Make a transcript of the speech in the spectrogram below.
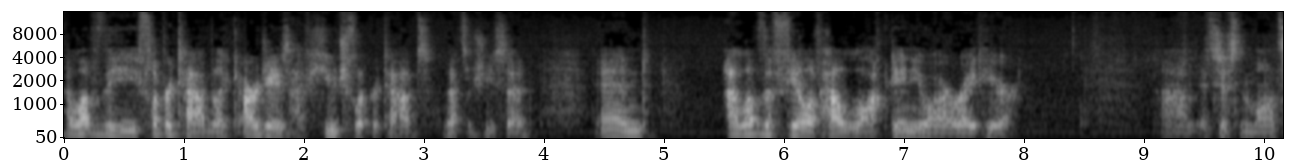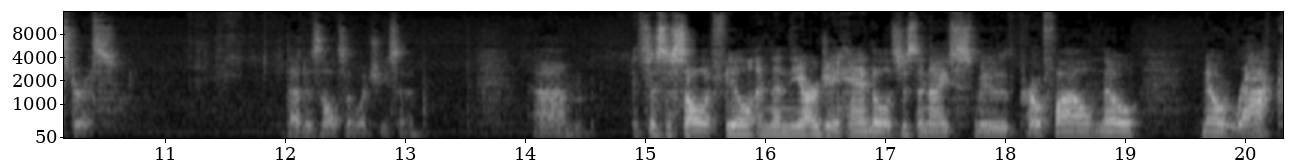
I love the flipper tab. Like RJs have huge flipper tabs. That's what she said. And I love the feel of how locked in you are right here. Um, it's just monstrous. That is also what she said. Um, it's just a solid feel, and then the RJ handle is just a nice smooth profile. No, no rack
